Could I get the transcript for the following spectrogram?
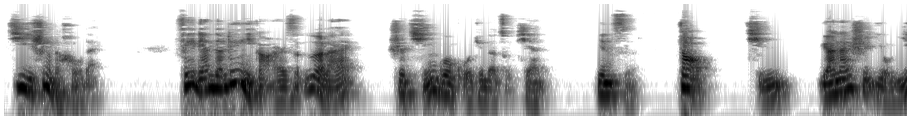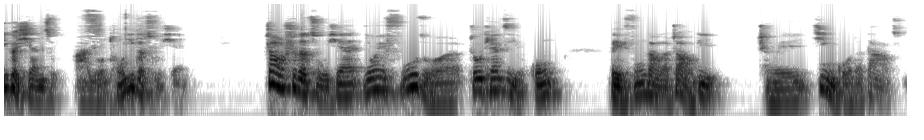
季胜的后代。飞廉的另一个儿子鄂来是秦国国君的祖先，因此赵秦原来是有一个先祖啊，有同一个祖先。赵氏的祖先因为辅佐周天子有功，被封到了赵地，成为晋国的大族。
